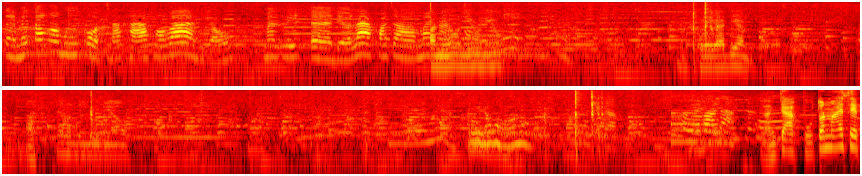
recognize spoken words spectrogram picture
แต่ไม่ต้องเอามือกดนะคะ เพราะว่าเดี๋ยวมันเเอ่อเดี๋ยวรากเขาจะไม่นิ้วนิ้วนิ้วโอเคยอดเยี่ยมให้มันเป็นรูเดียว หลังจากปลูกต้นไม้เสร็จ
